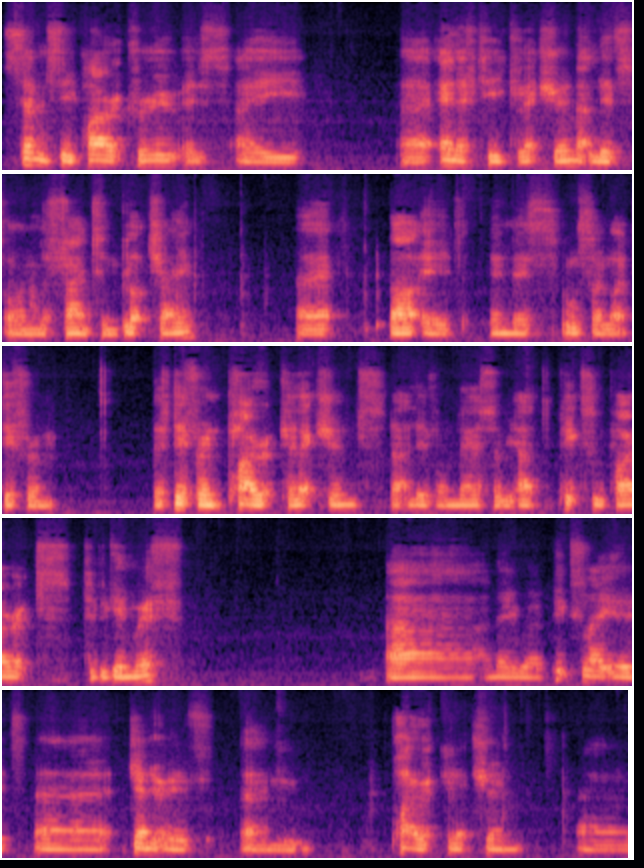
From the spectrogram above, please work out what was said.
7C Pirate Crew is a uh, NFT collection that lives on the Fantom blockchain. Uh, started, and there's also like different there's different pirate collections that live on there. So we had the Pixel Pirates to begin with, uh, and they were pixelated, uh, generative um, pirate collection uh,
